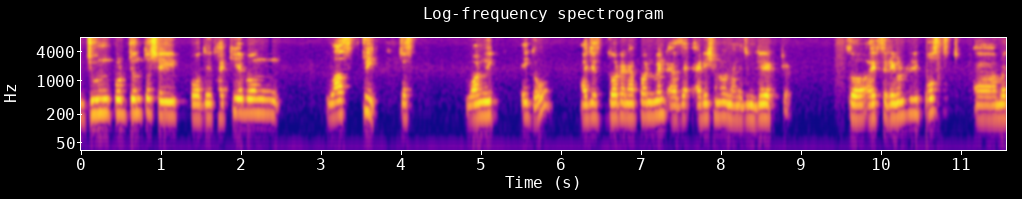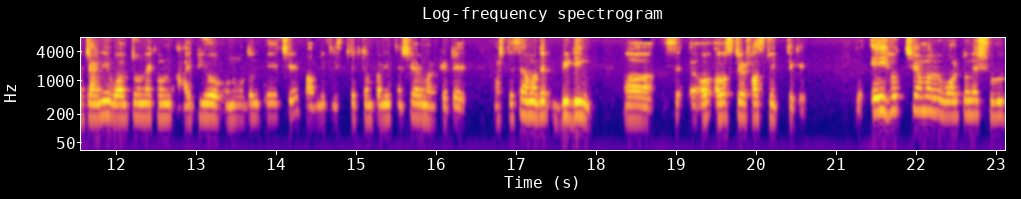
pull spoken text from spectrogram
জুন পর্যন্ত সেই পদে থাকি এবং last week just one week ago, I just got an appointment as an additional managing a regulatory post. Uh, আমরা জানি ওয়ালটন এখন আইপিও অনুমোদন পেয়েছে পাবলিক লিস্টেড কোম্পানিতে শেয়ার মার্কেটে আসতেছে আমাদের বিডিং অগস্টের ফার্স্ট উইক থেকে। তো এই হচ্ছে আমার ওয়ালটনের শুরুর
